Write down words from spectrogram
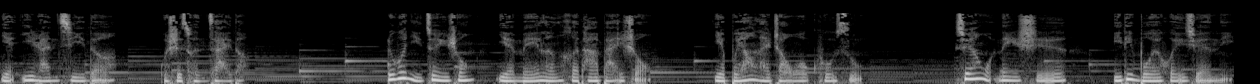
也依然记得我是存在的。如果你最终也没能和他白首，也不要来找我哭诉。虽然我那时一定不会回绝你，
